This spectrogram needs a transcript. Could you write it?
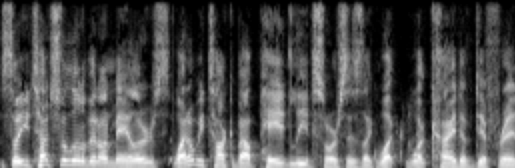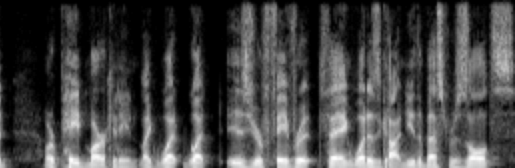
So you touched a little bit on mailers. Why don't we talk about paid lead sources? Like what what kind of different or paid marketing? Like what what is your favorite thing? What has gotten you the best results?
